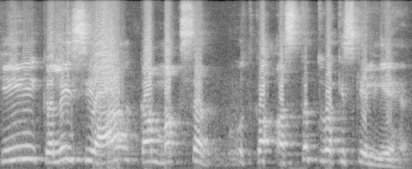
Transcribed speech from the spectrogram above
कि कलिसिया का मकसद, उसका अस्तित्व किसके लिए है?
